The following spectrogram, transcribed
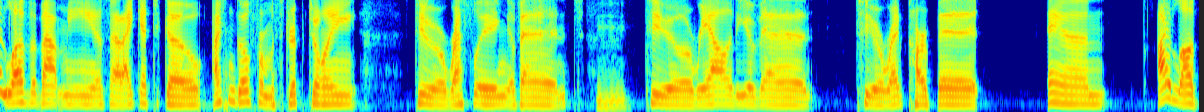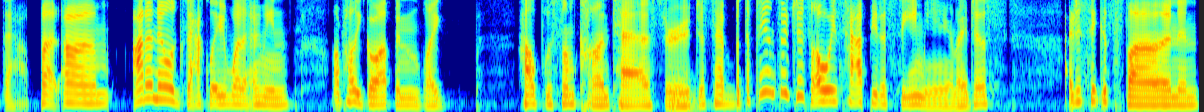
I love about me is that I get to go I can go from a strip joint to a wrestling event Mm-hmm. to a reality event to a red carpet and I love that. But um I don't know exactly what I mean. I'll probably go up and like help with some contest or just have but the fans are just always happy to see me and I just I just think it's fun and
